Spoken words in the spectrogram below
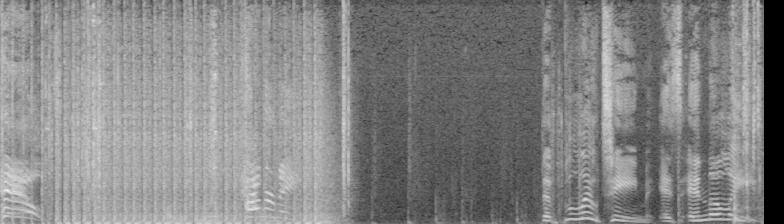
Killed. Hadi şuna yazmış. Cover me. The blue team is in the lead.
